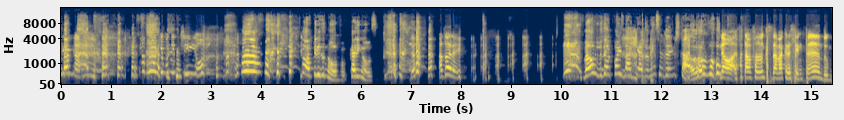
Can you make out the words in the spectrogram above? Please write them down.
Imagina! Que bonitinho. Um apelido novo, carinhoso. Adorei. Vamos depois da queda, nem sei onde a gente tá. Vamos- Não, você estava falando que você estava acrescentando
